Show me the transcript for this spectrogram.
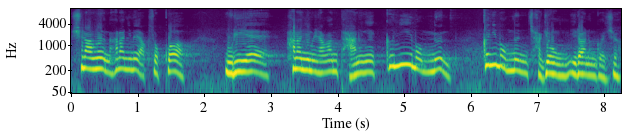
신앙은 하나님의 약속과 우리의 하나님을 향한 반응에 끊임없는, 끊임없는 작용이라는 거죠.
